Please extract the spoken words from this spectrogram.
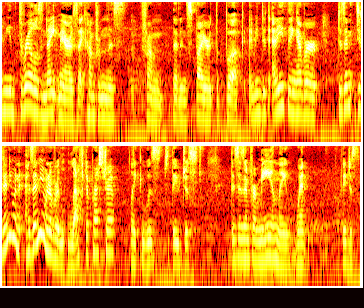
I mean, thrills, nightmares that come from this, from that inspired the book. I mean, did anything ever? Does any, did anyone has anyone ever left a press trip? Like it was they just this isn't for me, and they went, they just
